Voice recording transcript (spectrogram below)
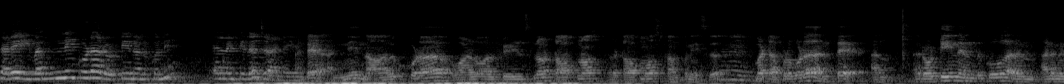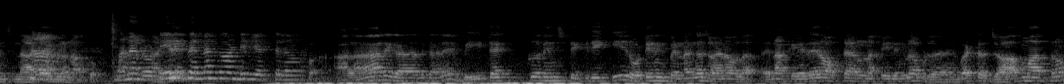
సరే ఇవన్నీ కూడా రొటీన్ అనుకుని ఎల్ఎన్టీలో జాయిన్ అయ్యాను అంటే అన్ని నాలుగు కూడా వాళ్ళ వాళ్ళ ఫీల్డ్స్లో top most top most companies. But అప్పుడు కూడా అంతే రొటీన్ ఎందుకు అని అనిపించింది ఆ. టైంలో నాకు. మనం రొటీన్ భిన్నంగా ఉండే వ్యక్తులు. అలా అని కాదు కానీ బీటెక్ నుంచి డిగ్రీకి రొటీన్ భిన్నంగా జాయిన్ అవ్వాలి. నాకు ఏదైనా ఒకటే అన్న ఫీలింగ్లో అప్పుడు జాయిన్ అయ్యాను. బట్ జాబ్ మాత్రం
